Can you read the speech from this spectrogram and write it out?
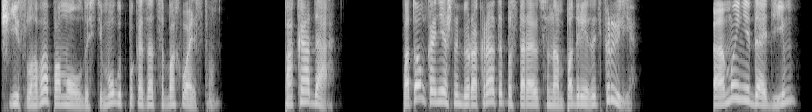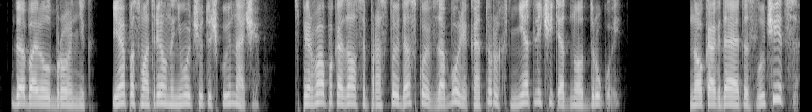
чьи слова по молодости могут показаться бахвальством. Пока да. Потом, конечно, бюрократы постараются нам подрезать крылья. А мы не дадим, добавил Бронник. Я посмотрел на него чуточку иначе. Сперва показался простой доской в заборе, которых не отличить одно от другой. Но когда это случится,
